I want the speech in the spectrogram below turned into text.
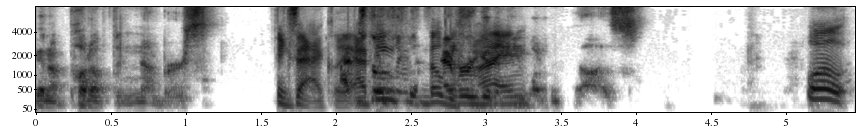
gonna put up the numbers. exactly. I, I, think, think they'll be fine. what he does. Well,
